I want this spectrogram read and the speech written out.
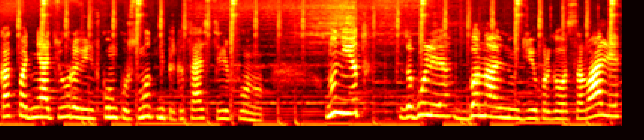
как поднять уровень в конкурс мод, не прикасаясь к телефону. Ну нет, за более банальную идею проголосовали.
